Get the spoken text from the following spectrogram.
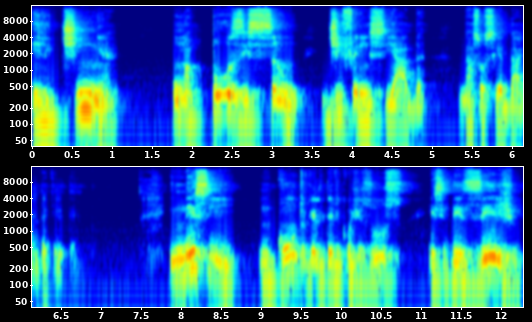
Ele tinha uma posição diferenciada na sociedade daquele tempo. E nesse encontro que ele teve com Jesus, esse desejo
